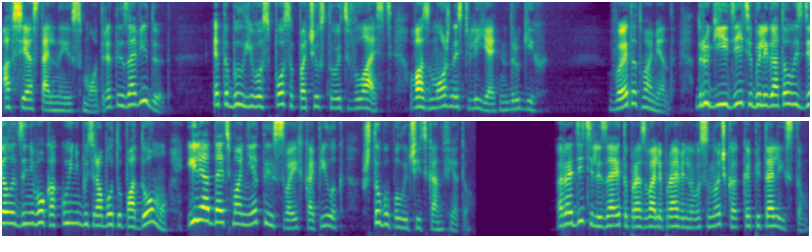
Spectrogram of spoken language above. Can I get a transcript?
а все остальные смотрят и завидуют. Это был его способ почувствовать власть, возможность влиять на других. В этот момент другие дети были готовы сделать за него какую-нибудь работу по дому или отдать монеты из своих копилок, чтобы получить конфету. Родители за это прозвали правильного сыночка капиталистом,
